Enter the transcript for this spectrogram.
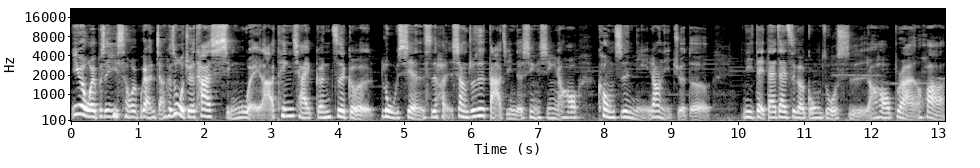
因为我也不是医生，我也不敢讲。可是我觉得他的行为啦，听起来跟这个路线是很像，就是打击你的信心，然后控制你，让你觉得你得待在这个工作室，然后不然的话，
